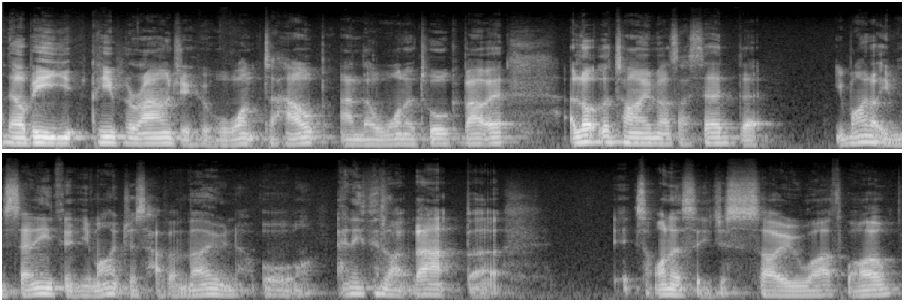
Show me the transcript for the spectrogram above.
there'll be people around you who will want to help and they'll want to talk about it. A lot of the time, as I said, that you might not even say anything. You might just have a moan or anything like that. But it's honestly just so worthwhile.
